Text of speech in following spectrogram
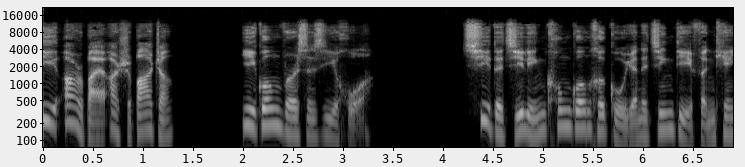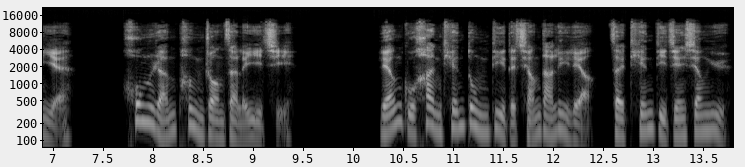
第二百二十八章，异光 vs 异火，气得吉林空光和古元的金地焚天炎轰然碰撞在了一起，两股撼天动地的强大力量在天地间相遇。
